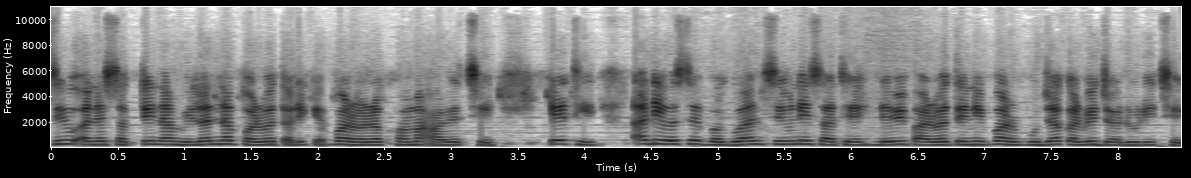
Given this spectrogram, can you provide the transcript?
શિવ અને શક્તિના મિલનના પર્વ તરીકે પણ ઓળખવામાં આવે છે. તેથી આ દિવસે ભગવાન શિવની સાથે દેવી પાર્વતીની પણ પૂજા કરવી જરૂરી છે.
